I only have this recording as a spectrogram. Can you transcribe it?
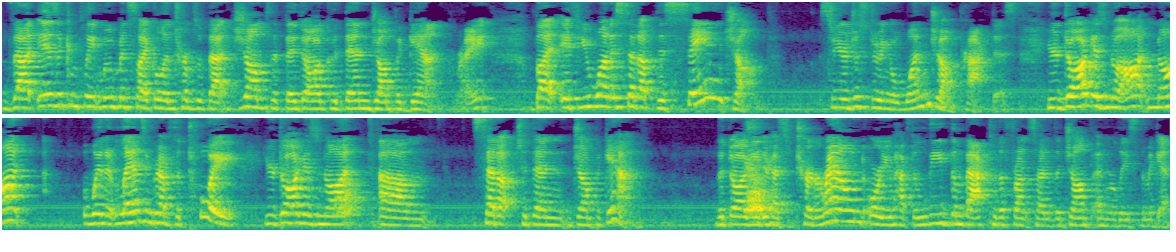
that is a complete movement cycle in terms of that jump that the dog could then jump again right? But if you want to set up the same jump so you're just doing a one jump practice your dog is not not when it lands and grabs the toy your dog is not um, set up to then jump again the dog either has to turn around or you have to lead them back to the front side of the jump and release them again.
